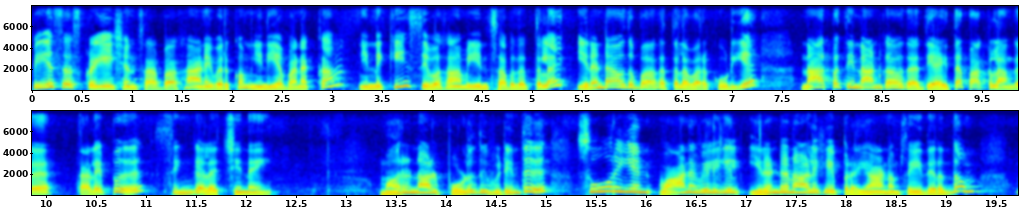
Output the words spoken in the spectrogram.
BSS creation சார்பாக அனைவருக்கும் இனிய வணக்கம். இன்னைக்கு சிவகாமியின் சபதத்தில் இரண்டாவது பாகத்தில் வரக்கூடிய நாற்பத்தி நான்காவது அத்தியாயத்தை பார்க்கலாங்க. தலைப்பு சிங்களச்சினை. மறுநாள் பொழுது விடிந்து சூரியன் வானவெளியில் இரண்டு நாளிகை பிரயாணம் செய்திருந்தும்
